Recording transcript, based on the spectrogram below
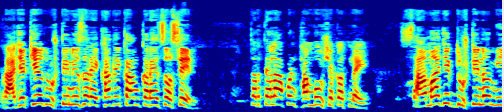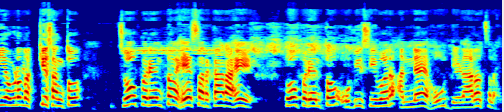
राजकीय दृष्टीने जर एखादे काम करायचं असेल तर त्याला आपण थांबवू शकत नाही. सामाजिक दृष्टीनं मी एवढं नक्की सांगतो जोपर्यंत हे सरकार आहे तोपर्यंत ओबीसीवर अन्याय होऊ देणारच नाही.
